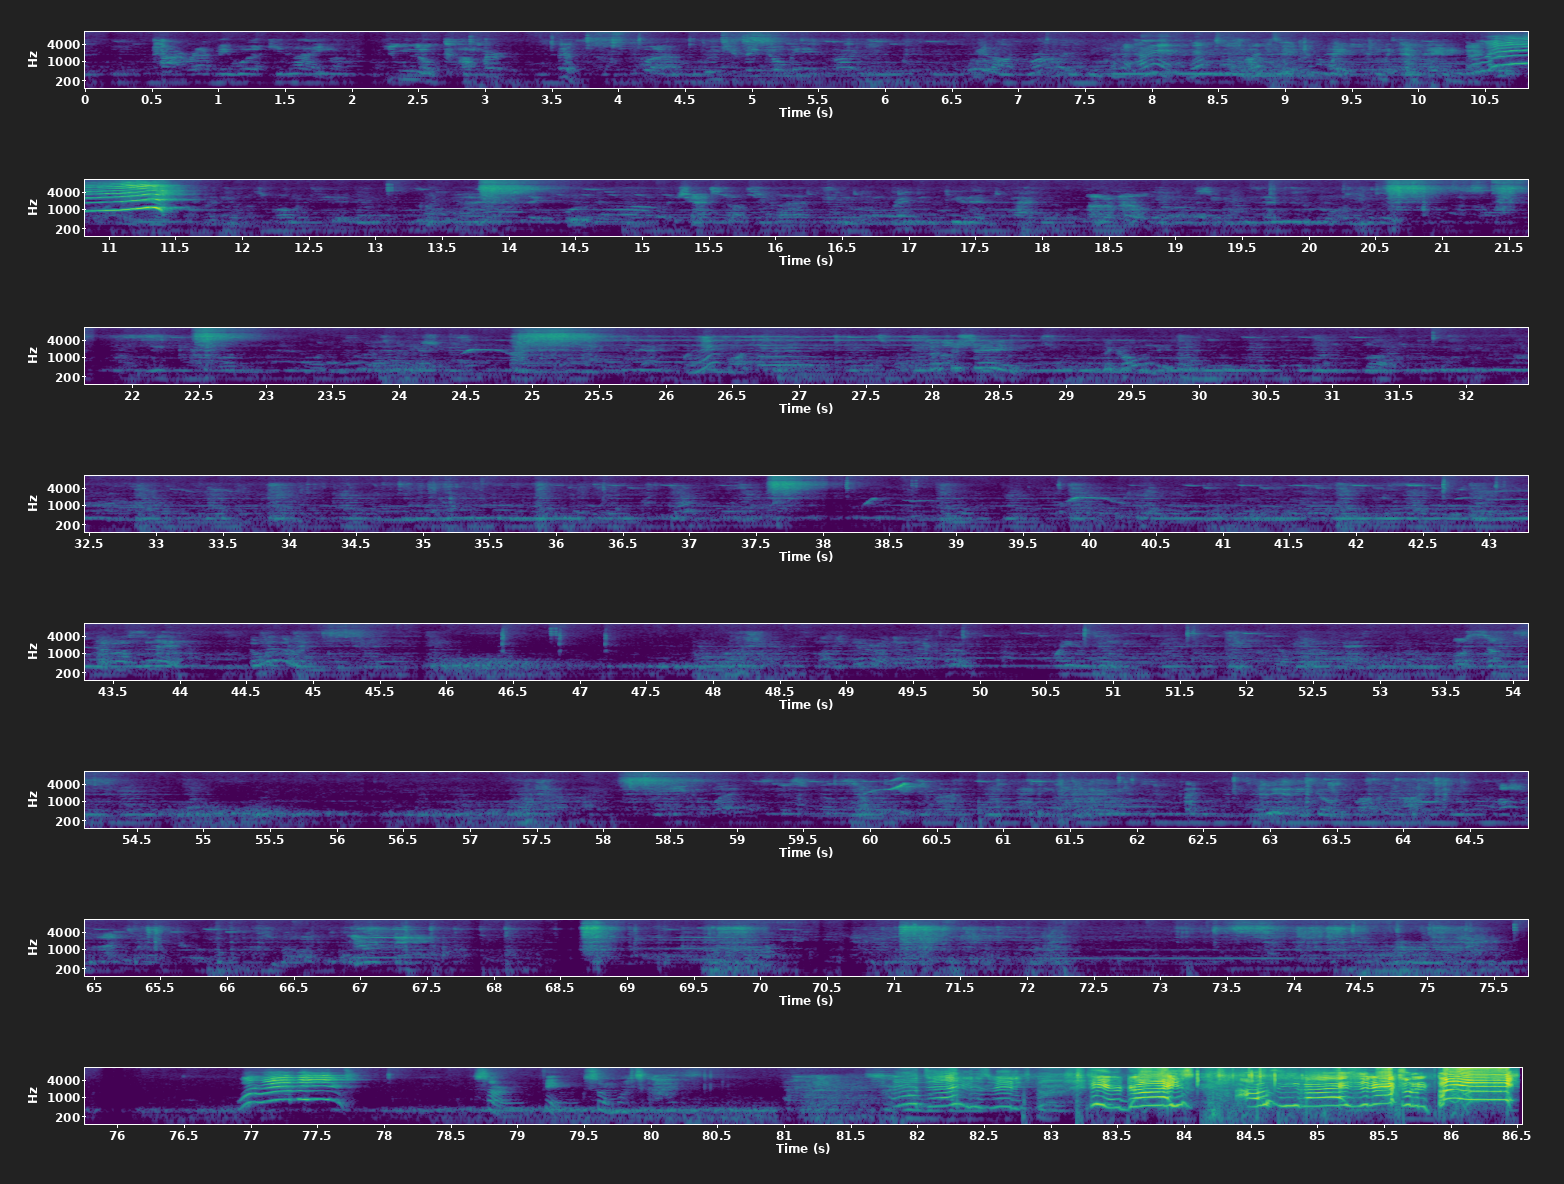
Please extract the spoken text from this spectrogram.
Carter had me working late. You know Carter? Well, who do you think got me this punch? Okay, I'm in. That's it. That's it. From the campaigning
